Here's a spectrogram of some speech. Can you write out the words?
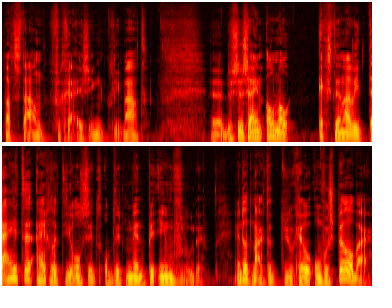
Laat staan vergrijzing, klimaat. Eh, dus er zijn allemaal externaliteiten eigenlijk die ons dit, op dit moment beïnvloeden. En dat maakt het natuurlijk heel onvoorspelbaar.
